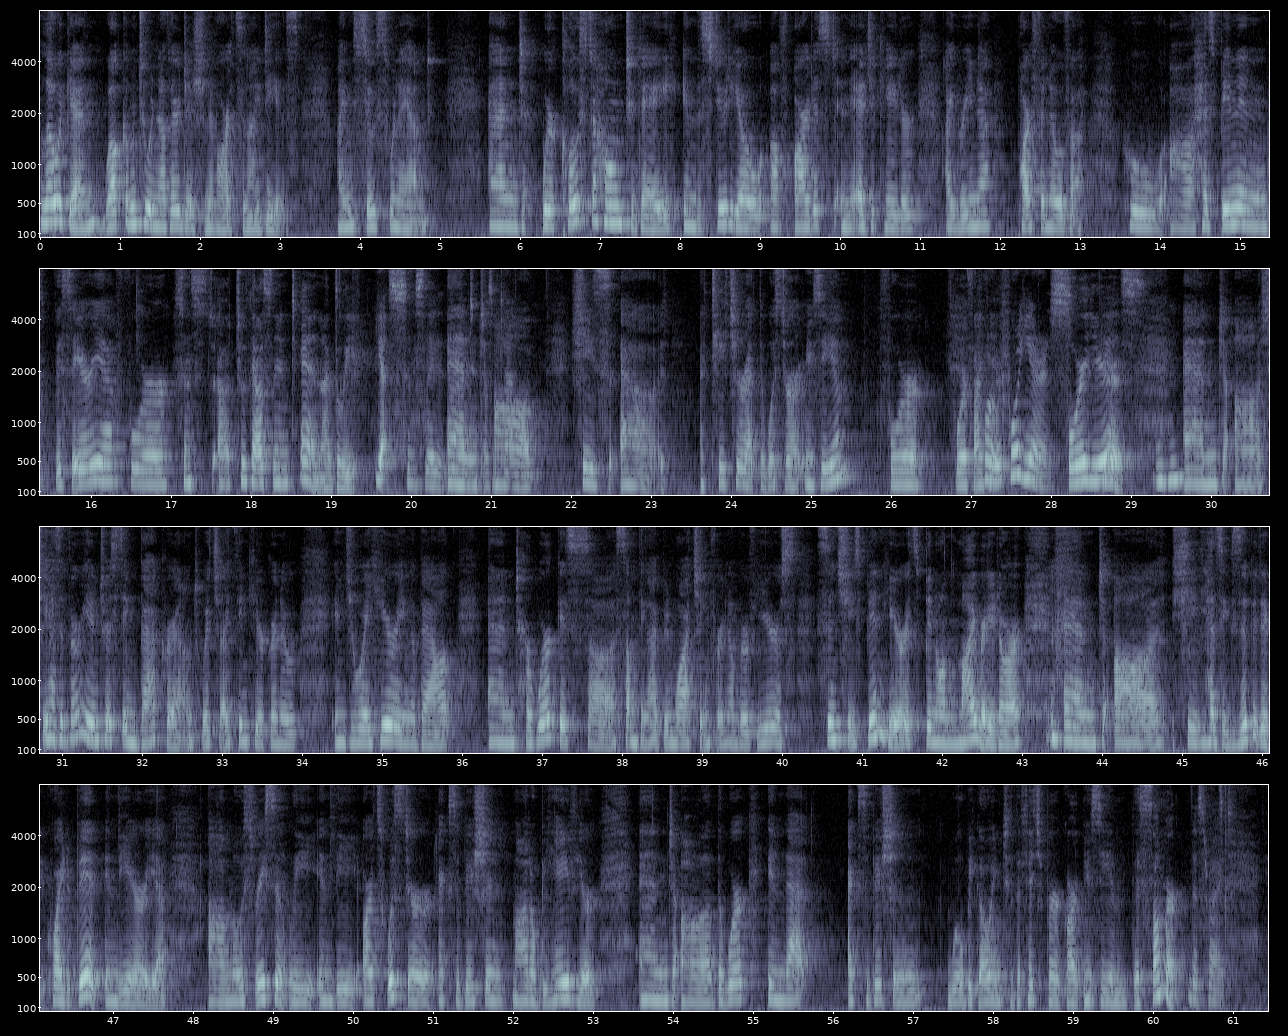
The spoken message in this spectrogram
Hello again. Welcome to another edition of Arts and Ideas. I'm Sue Swinand, and we're close to home today in the studio of artist and educator Irina Parfenova, who uh, has been in this area for since uh, 2010, I believe. Yes, since late, And 2010. uh, she's uh, a teacher at the Worcester Art Museum for four or five four, years. four years. Four years. Yes. Mhm. And uh, she has a very interesting background, which I think you're going to enjoy hearing about. And her work is uh, something I've been watching for a number of years since she's been here. It's been on my radar, and uh, she has exhibited quite a bit in the area. Uh, most recently in the Arts Worcester exhibition, Model Behavior, and uh, the work in that exhibition will be going to the Fitchburg Art Museum this summer. That's right.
